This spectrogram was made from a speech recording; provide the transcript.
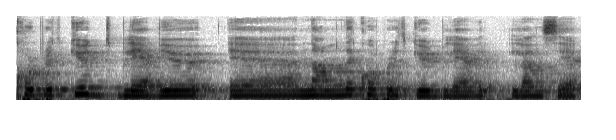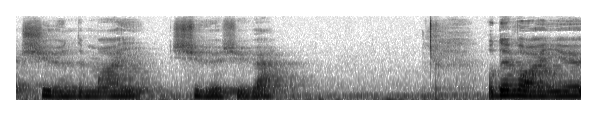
Corporate Good ble jo eh, Navnet Corporate Good ble lansert 20 mai 2020. Og det var jo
